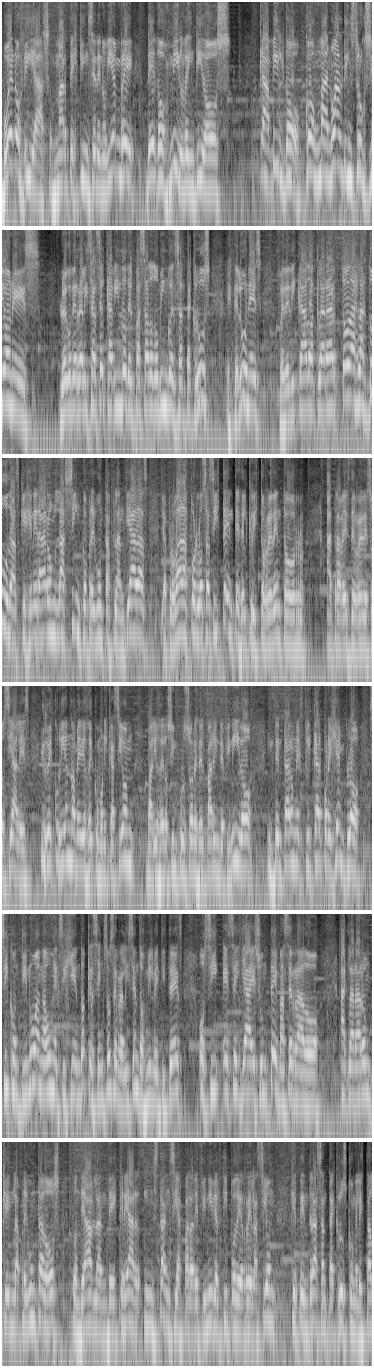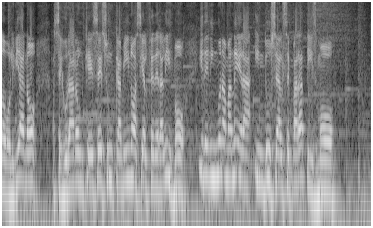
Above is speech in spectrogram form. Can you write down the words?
Buenos días, martes 15 de noviembre de 2022. Cabildo con manual de instrucciones. Luego de realizarse el cabildo del pasado domingo en Santa Cruz, este lunes fue dedicado a aclarar todas las dudas que generaron las cinco preguntas planteadas y aprobadas por los asistentes del Cristo Redentor a través de redes sociales y recurriendo a medios de comunicación, varios de los impulsores del paro indefinido intentaron explicar, por ejemplo, si continúan aún exigiendo que el censo se realice en 2023 o si ese ya es un tema cerrado aclararon que en la pregunta 2, donde hablan de crear instancias para definir el tipo de relación que tendrá Santa Cruz con el Estado boliviano, aseguraron que ese es un camino hacia el federalismo y de ninguna manera induce al separatismo.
